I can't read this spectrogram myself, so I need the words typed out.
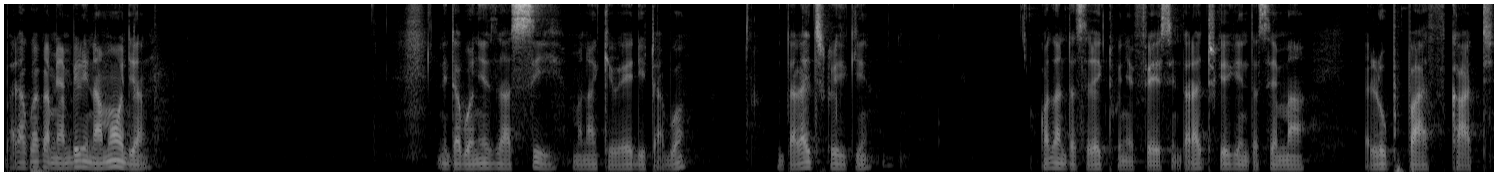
baada ya kuweka mia mbili na moja nitabonyeza c maanake editable nita right click kwanza nita select kwenye face. Nita right click nitasema loop path cut.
